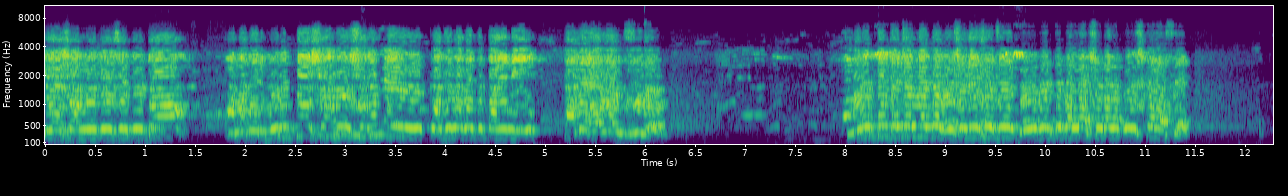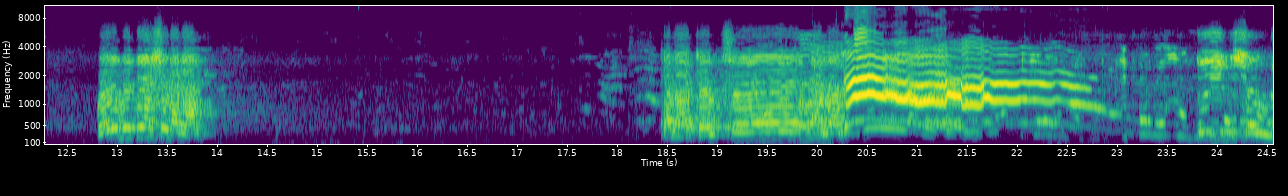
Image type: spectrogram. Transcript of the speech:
দিয়েছে দুটো। আমাদের মুরব্বীর সঙ্গে সুযোগকে কাজে লাগাতে পারেনি তাদের হেভেন জিরো মুরব্বীদের জন্য একটা ঘোষণা এসেছে গরু করতে পারলে একশো টাকা পুরস্কার আছে। গরু প্রতি একশো টাকা। খেলা চলছে তিন শূন্য।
